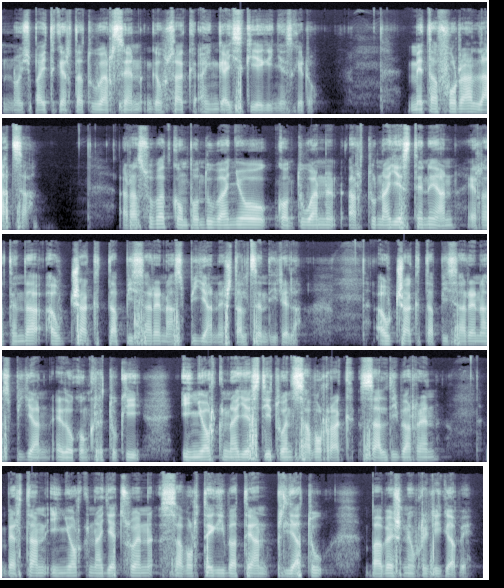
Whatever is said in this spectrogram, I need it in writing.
noizbait gertatu behar zen, gauzak hain gaizki eginez gero metafora latza. Arazo bat konpondu baino kontuan hartu nahi eztenean, erraten da hautsak tapizaren azpian estaltzen direla. Hautsak tapizaren azpian edo konkretuki inork nahi ez dituen zaborrak zaldibarren, bertan inork nahi zuen zabortegi batean pilatu babes neurririk gabe.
